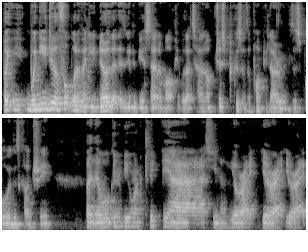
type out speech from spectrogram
But you, when you do a football event, you know that there's going to be a certain amount of people that turn up just because of the popularity of the sport in this country. but they're all going to be one clip. Yeah, you know, you're right, you're right, you're right.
